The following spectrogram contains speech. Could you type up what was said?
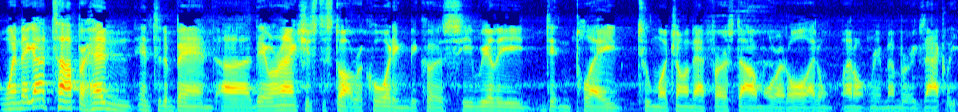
when they got Topper Headon into the band, uh, they were anxious to start recording because he really didn't play too much on that first album or at all. I don't I don't remember exactly.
